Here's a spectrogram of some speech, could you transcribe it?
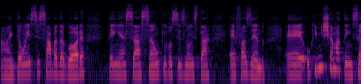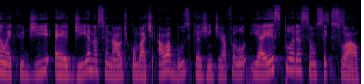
Ah, então esse sábado agora tem essa ação que vocês vão estar é, fazendo. É, o que me chama a atenção é que o dia é o Dia Nacional de Combate ao Abuso, que a gente já falou, e a exploração sexual.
